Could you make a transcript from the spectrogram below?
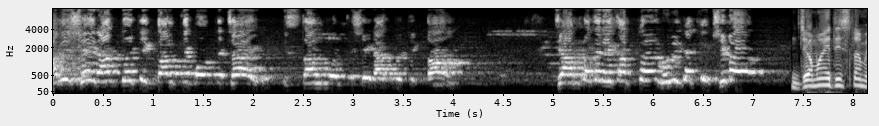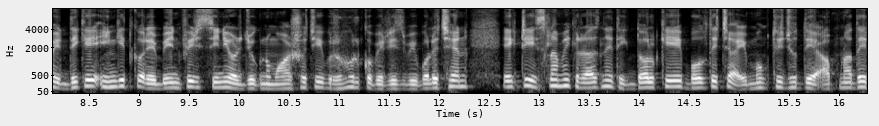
আমি সেই রাজনৈতিক দলকে বলতে চাই, ইসলাম বলতে সেই রাজনৈতিক দল, যে আপনাদের একাত্তরের ভূমিকা কি ছিল? জামায়াত ইসলামের দিকে ইঙ্গিত করে বিএনপির সিনিয়র যুগ্ম মহাসচিব রুহুল কবির রিজভী বলেছেন, একটি ইসলামিক রাজনৈতিক দলকে বলতে চাই মুক্তিযুদ্ধে আপনাদের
